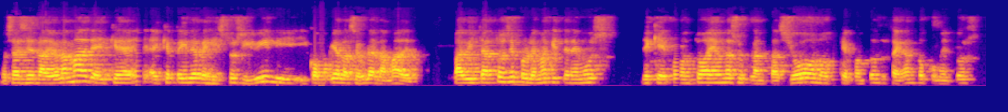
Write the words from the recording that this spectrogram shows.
O sea, si la dio la madre, hay que, hay que pedirle registro civil y, y copia la cédula de la madre, para evitar todo ese problema que tenemos de que de pronto haya una suplantación o que de pronto nos traigan documentos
